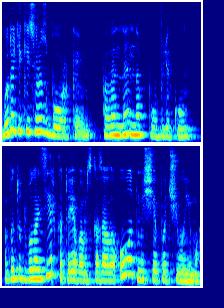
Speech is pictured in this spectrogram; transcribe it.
Будуть якісь розборки, але не на публіку. Аби тут була зірка, то я вам сказала, от ми ще почуємо.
